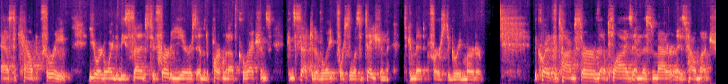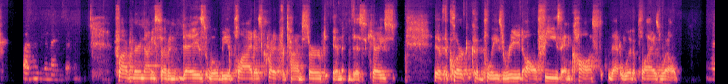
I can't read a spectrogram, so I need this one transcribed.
As to count three, you are going to be sentenced to 30 years in the Department of Corrections consecutively for solicitation to commit first degree murder. The credit for time served that applies in this matter is how much? 597. 597 days will be applied as credit for time served in this case. If the clerk could please read all fees and cost that would apply as well. Uh,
